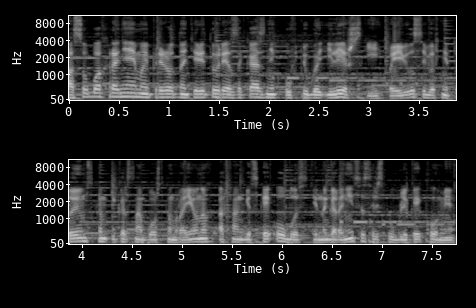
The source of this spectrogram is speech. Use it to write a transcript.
Особо охраняемая природная территория заказник Уфтюга-Илежский появился в Верхнетоемском и Красногорском районах Архангельской области на границе с Республикой Коми.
